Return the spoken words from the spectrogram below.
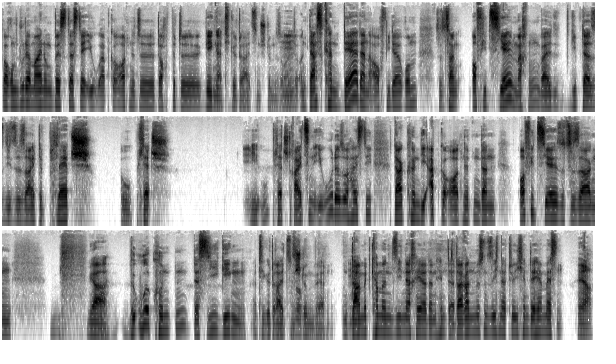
warum du der Meinung bist, dass der EU-Abgeordnete doch bitte gegen Artikel 13 stimmen sollte. Mhm. Und das kann der dann auch wiederum sozusagen offiziell machen, weil gibt da diese Seite Pledge, oh, Pledge EU, Pledge 13 EU oder so heißt die, da können die Abgeordneten dann offiziell sozusagen ja, beurkunden, dass sie gegen Artikel 13 So. stimmen werden. Und Mhm. damit kann man sie nachher dann hinter, daran müssen sie sich natürlich hinterher messen. Ja.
